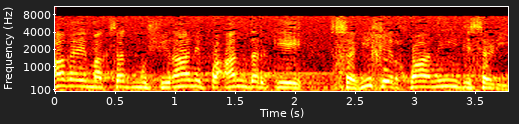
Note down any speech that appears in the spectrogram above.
هغه یې مقصد مشیران په اندر کې صحیح خیر خواه نه یی د سړي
